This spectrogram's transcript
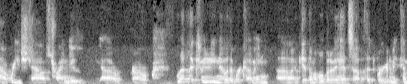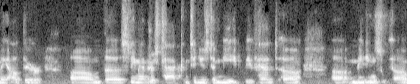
outreach now, trying to uh, uh, let the community know that we're coming, uh, give them a little bit of a heads up that we're going to be coming out there. Um, the city manager's TAC continues to meet. We've had uh, uh, meetings uh,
